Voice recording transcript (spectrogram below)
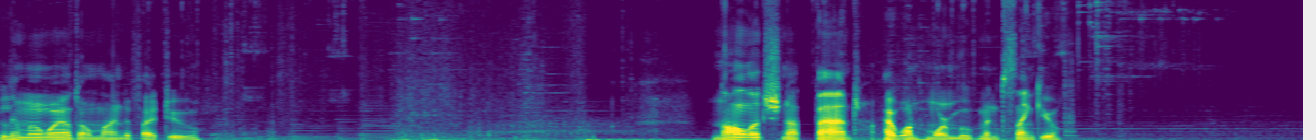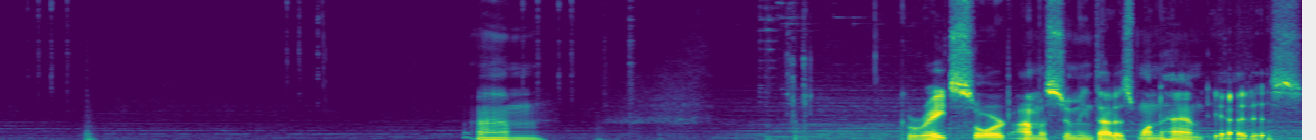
Glimmerweave, don't mind if I do. Knowledge, not bad. I want more movement, thank you. Um, great sword. I'm assuming that is one hand. Yeah, it is.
